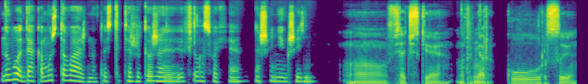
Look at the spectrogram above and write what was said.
Ну вот, да, кому что важно. То есть это же тоже философия отношения к жизни. Всяческие, например, курсы,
